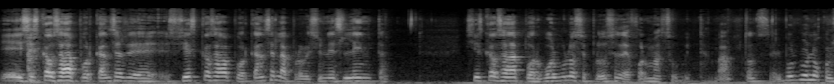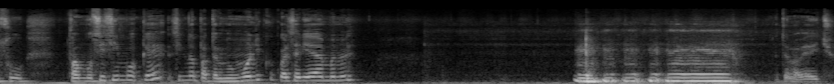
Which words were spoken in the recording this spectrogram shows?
Eh, si es causada por cáncer de, si es causada por cáncer, la progresión es lenta. Si es causada por vólvulo, se produce de forma súbita, ¿va? Entonces, el vólvulo con su famosísimo, ¿qué? Signo paternomónico, ¿cuál sería, Manuel? Mm, mm, mm, te lo había dicho.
